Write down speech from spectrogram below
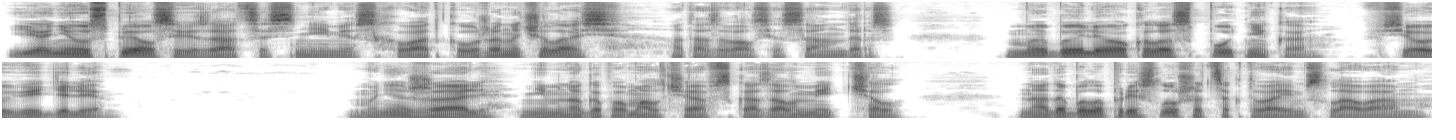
«Я не успел связаться с ними, схватка уже началась», — отозвался Сандерс. «Мы были около спутника, все видели». «Мне жаль», — немного помолчав, сказал Митчелл. «Надо было прислушаться к твоим словам.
